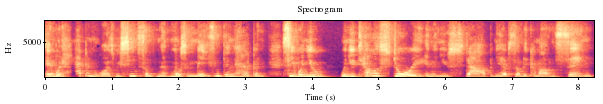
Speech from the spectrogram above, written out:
And what happened was we seen something, the most amazing thing happen. See, when you when you tell a story and then you stop and you have somebody come out and sing,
